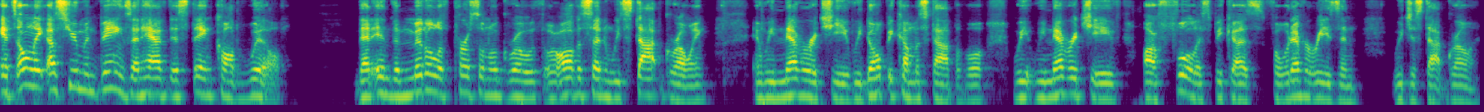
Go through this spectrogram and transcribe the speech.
It's only us human beings that have this thing called will. That in the middle of personal growth, or all of a sudden we stop growing and we never achieve, we don't become unstoppable, we, we never achieve our fullest because for whatever reason, we just stop growing.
